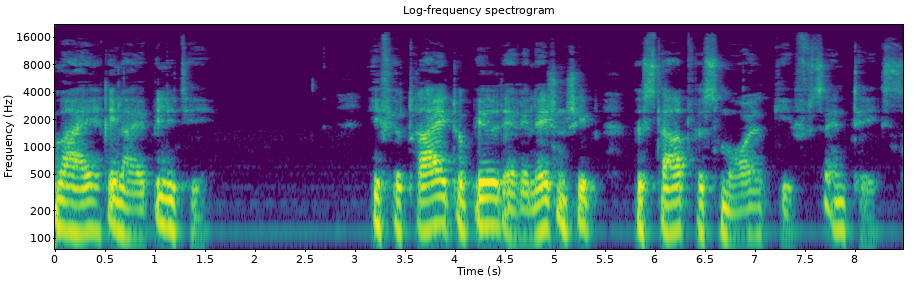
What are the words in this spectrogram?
Why reliability? If you try to build a relationship, you start with small gifts and takes.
